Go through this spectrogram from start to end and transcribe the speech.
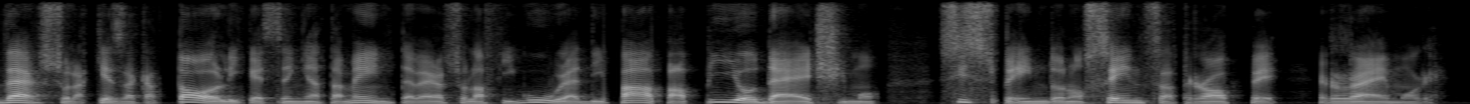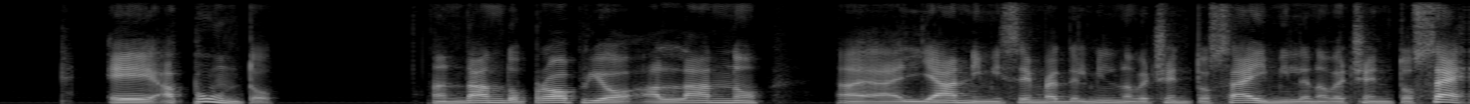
verso la Chiesa cattolica e segnatamente verso la figura di Papa Pio X si spendono senza troppe remore. E appunto, andando proprio all'anno, eh, agli anni mi sembra del 1906-1907,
